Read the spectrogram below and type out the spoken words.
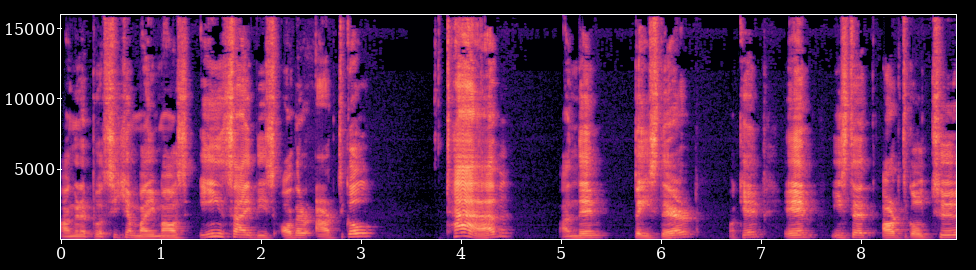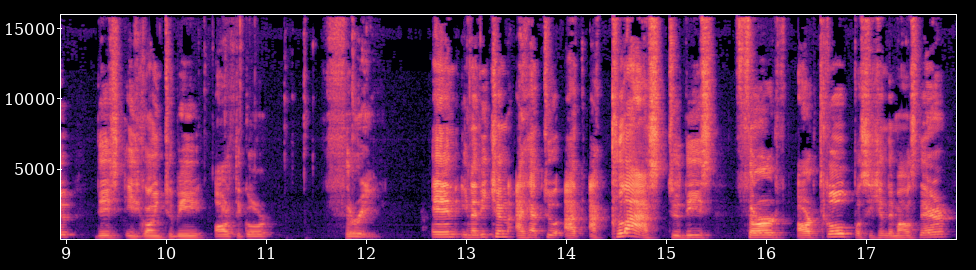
I'm gonna position my mouse inside this other article, tab, and then paste there, okay? And instead article 2, this is going to be article 3. And in addition, I have to add a class to this third article, position the mouse there,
